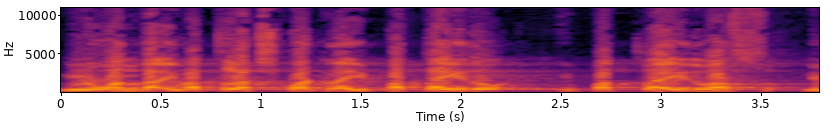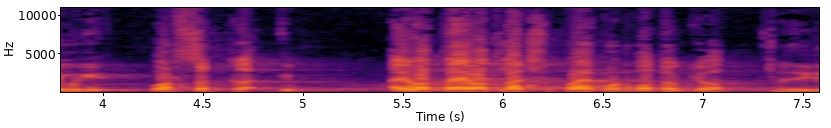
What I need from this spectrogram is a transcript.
ನೀವು ಒಂದು ಐವತ್ತು ಲಕ್ಷ ಕೊಟ್ರೆ ಇಪ್ಪತ್ತೈದು ಇಪ್ಪತ್ತೈದು ವರ್ಷ ನಿಮಗೆ ವರ್ಷಕ್ಕೆ ಐವತ್ತು ಐವತ್ತು ಲಕ್ಷ ರೂಪಾಯಿ ಕೊಟ್ಕೋತ ಹೋಗ್ಯವತ್ತು ಈಗ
